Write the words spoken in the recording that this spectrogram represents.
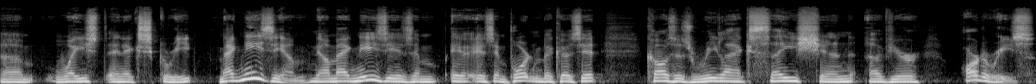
um, waste and excrete magnesium. Now, magnesium is, is important because it causes relaxation of your arteries.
